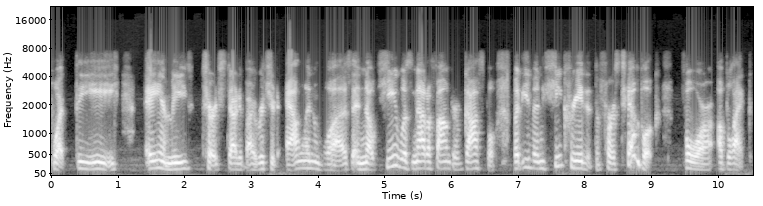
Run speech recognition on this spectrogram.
what the AME church started by Richard Allen was, and no, he was not a founder of gospel, but even he created the first hymn book for a black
